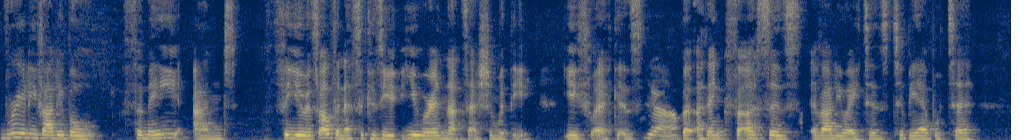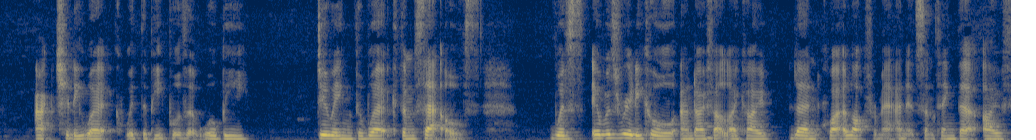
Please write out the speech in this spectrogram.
really valuable for me and for you as well, Vanessa, because you, you were in that session with the youth workers. Yeah. But I think for us as evaluators to be able to actually work with the people that will be doing the work themselves was it was really cool and I felt like I learned quite a lot from it and it's something that I've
